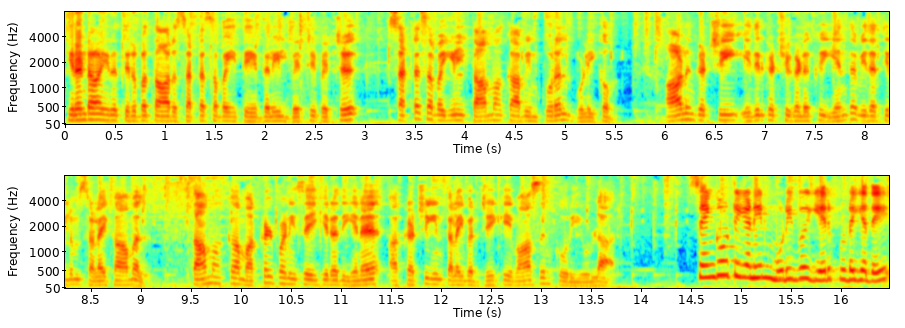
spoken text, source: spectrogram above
இரண்டாயிரத்தி இருபத்தாறு சட்டசபை தேர்தலில் வெற்றி பெற்று சட்டசபையில் தமாகவின் குரல் ஒழிக்கும் ஆளுங்கட்சி எதிர்க்கட்சிகளுக்கு எந்த விதத்திலும் சளைக்காமல் தமாக மக்கள் பணி செய்கிறது என அக்கட்சியின் தலைவர் ஜி கே வாசன் கூறியுள்ளார். செங்கோட்டையனின் முடிவு ஏற்புடையதே.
